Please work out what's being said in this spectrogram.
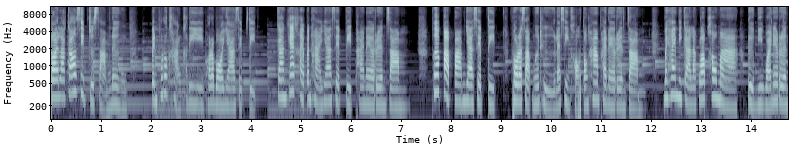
ร้อยละ 90.31 เป็นผู้ต้องขังคดี พรบยาเสพติด การแก้ไขปัญหายาเสพติดภายในเรือนจำเพื่อปราบปรามยาเสพติด โทรศัพท์มือถือ และสิ่งของต้องห้ามภายในเรือนจำไม่ให้มีการลักลอบเข้ามา หรือมีไว้ในเรือน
